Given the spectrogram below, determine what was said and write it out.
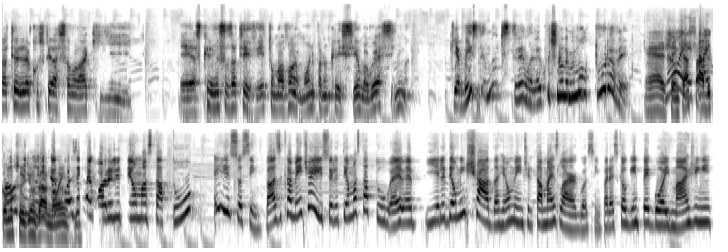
aquela teoria da conspiração lá que é, as crianças da TV tomavam hormônio pra não crescer, um bagulho assim, mano. Que é bem muito extremo, né? Ele continua na mesma altura, velho. É, a Não, gente já ele tá sabe como surgem os a única anões. coisa né? é que agora ele tem umas tatu. É isso, assim. Basicamente é isso. Ele tem umas tatu. É, é- e ele deu uma inchada, realmente. Ele tá mais largo, assim. Parece que alguém pegou a imagem e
